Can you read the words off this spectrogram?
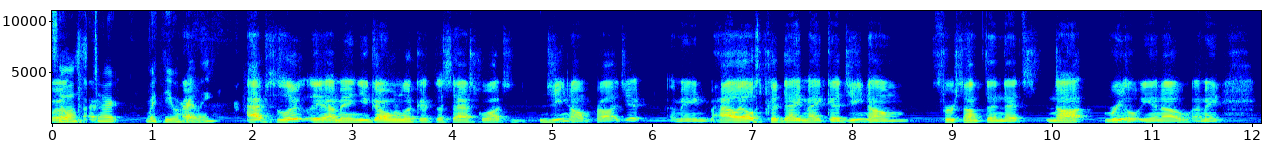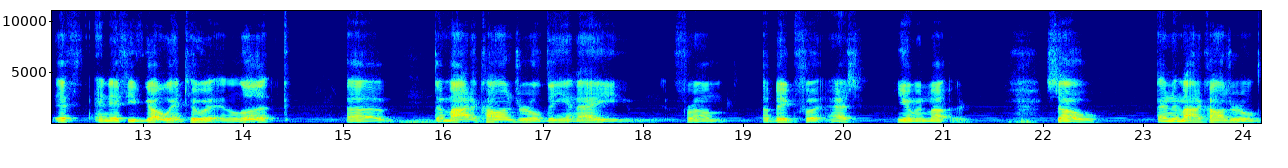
so I'll I- start with you, Harley. Absolutely. I mean, you go and look at the Sasquatch Genome Project. I mean, how else could they make a genome for something that's not real? You know, I mean, if and if you go into it and look, uh, the mitochondrial DNA from a Bigfoot has human mother. So, and the mitochondrial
